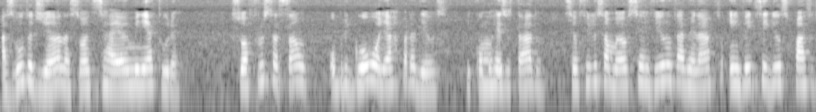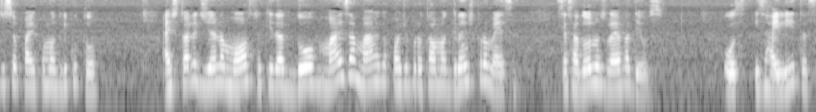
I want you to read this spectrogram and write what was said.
As lutas de Ana são de Israel em miniatura. Sua frustração obrigou a olhar para Deus, e como resultado, seu filho Samuel serviu no tabernáculo em vez de seguir os passos de seu pai como agricultor. A história de Ana mostra que da dor mais amarga pode brotar uma grande promessa, se essa dor nos leva a Deus. Os israelitas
